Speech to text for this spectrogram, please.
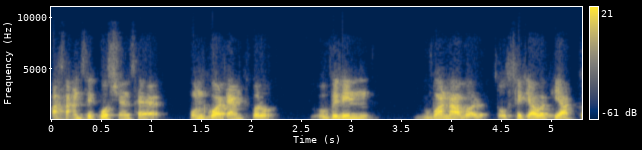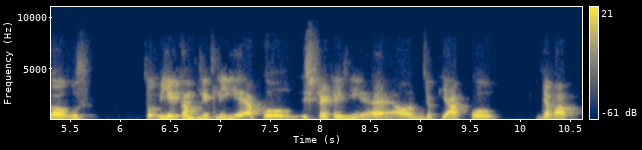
आसान से क्वेश्चन है उनको अटेम्प्ट करो विद इन वन आवर तो उससे क्या होगा कि आपका उस तो ये कंप्लीटली ये आपको स्ट्रेटेजी है और जो कि आपको जब आप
